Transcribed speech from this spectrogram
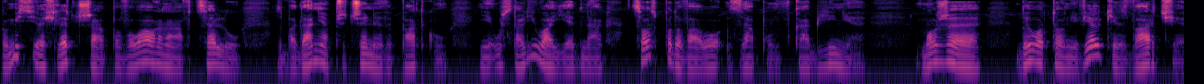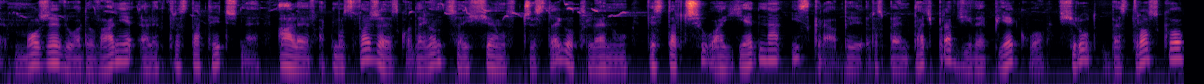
Komisja śledcza powołana w celu zbadania przyczyny wypadku nie ustaliła jednak, co spowodowało zapłon w kabinie. Może było to niewielkie zwarcie, może wyładowanie elektrostatyczne, ale w atmosferze składającej się z czystego tlenu wystarczyła jedna iskra, by rozpętać prawdziwe piekło wśród beztrosko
